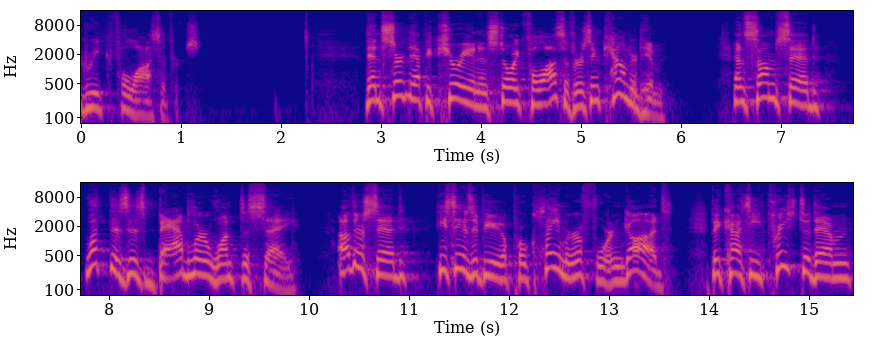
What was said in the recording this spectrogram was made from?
Greek philosophers. Then certain Epicurean and Stoic philosophers encountered him, and some said, what does this babbler want to say? Others said, He seems to be a proclaimer of foreign gods because he preached to them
